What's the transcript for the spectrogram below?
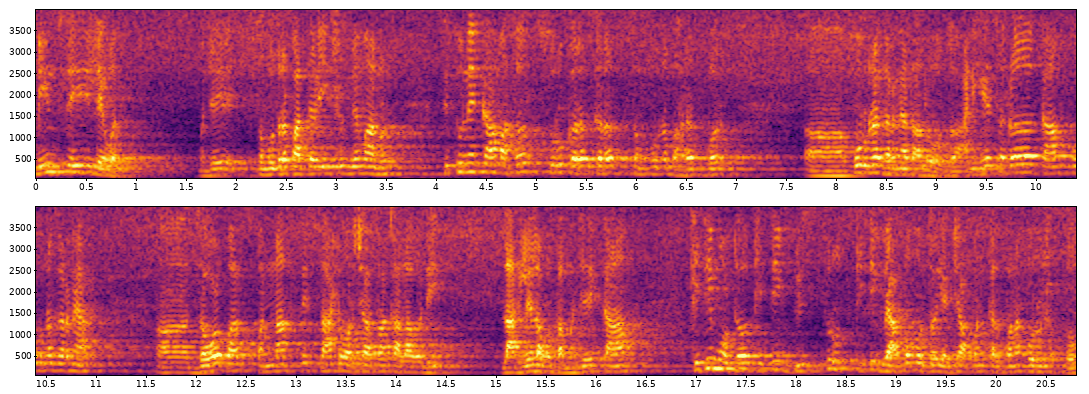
मीन सी लेवल म्हणजे समुद्र पातळी शून्य मानून तिथून हे काम असं सुरू करत करत संपूर्ण भारतभर पूर्ण करण्यात आलं होतं. आणि हे सगळं काम पूर्ण करण्यास जवळपास पन्नास ते साठ वर्षाचा कालावधी लागलेला होता. म्हणजे हे काम किती मोठं किती विस्तृत किती व्यापक होतं याची आपण कल्पना करू शकतो.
